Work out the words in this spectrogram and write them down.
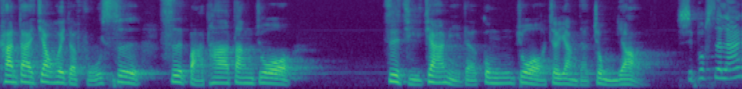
看待教会的服饰，是把它当做自己家里的工作这样的重要。C'est pour cela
